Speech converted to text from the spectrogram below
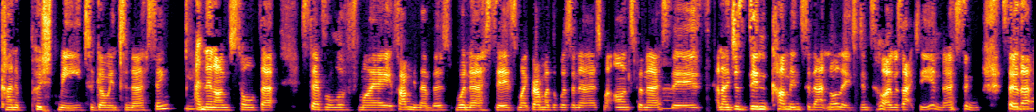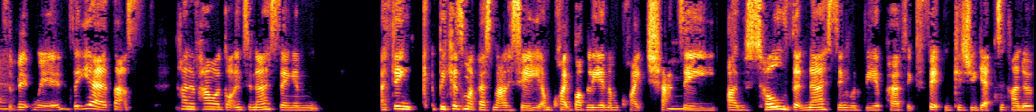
kind of pushed me to go into nursing. Yeah. And then I was told that several of my family members were nurses. My grandmother was a nurse, my aunts were nurses. And I just didn't come into that knowledge until I was actually in nursing. So that's yeah. a bit weird. But yeah, that's kind of how I got into nursing. And I think because of my personality, I'm quite bubbly and I'm quite chatty. Mm. I was told that nursing would be a perfect fit because you get to kind of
